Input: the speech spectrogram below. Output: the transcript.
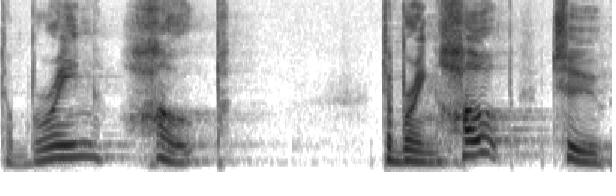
to bring hope. To bring hope to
